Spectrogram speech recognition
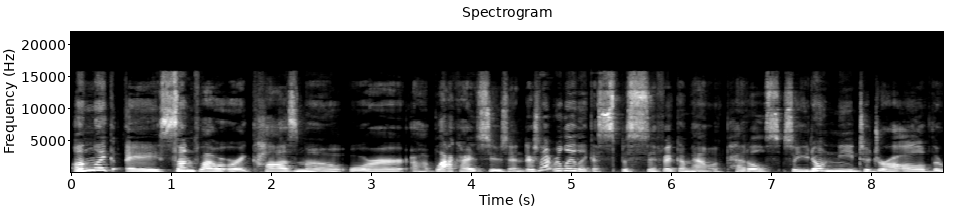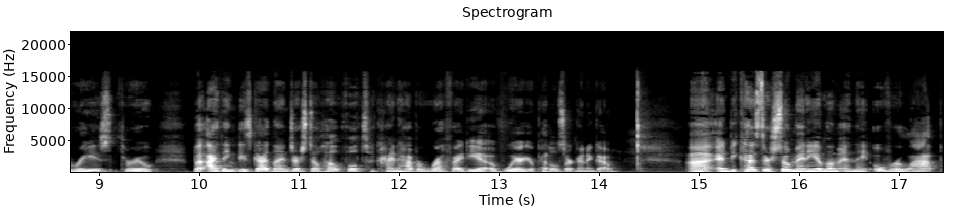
unlike a sunflower or a cosmo or black-eyed Susan, there's not really like a specific amount of petals, so you don't need to draw all of the rays through. But I think these guidelines are still helpful to kind of have a rough idea of where your petals are going to go. Uh, and because there's so many of them and they overlap,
